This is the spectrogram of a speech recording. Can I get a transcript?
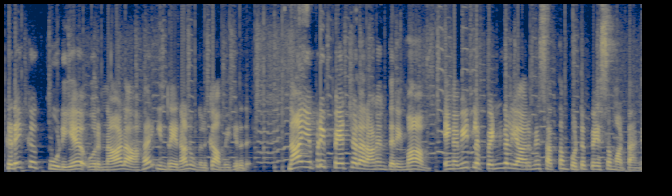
கிடைக்கக்கூடிய ஒரு நாளாக இன்றைய நாள் உங்களுக்கு அமைகிறது. நான் எப்படி பேச்சாளர் ஆனேன்னு தெரியுமா? எங்க வீட்டில் பெண்கள் யாருமே சத்தம் போட்டு பேச மாட்டாங்க.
